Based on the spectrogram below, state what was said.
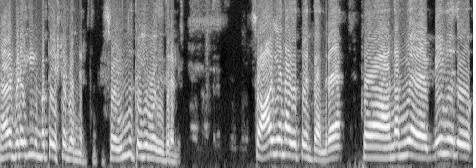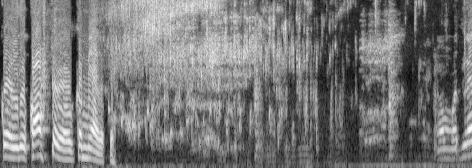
ನಾಳೆ ಬೆಳಗ್ಗೆ ಮತ್ತೆ ಇಷ್ಟೇ ಬಂದಿರ್ತದೆ. ಸೊ ಇನ್ನೂ ತೆಗಿಬಹುದು ಇದರಲ್ಲಿ. ಸೊ ಆಗೇನಾಗುತ್ತೆ ಅಂತಂದ್ರೆ ನಮಗೆ ಮೀನಿದು ಇದು ಕಾಸ್ಟ್ ಕಮ್ಮಿ ಆಗುತ್ತೆ. ನಾವು ಮೊದಲನೇ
